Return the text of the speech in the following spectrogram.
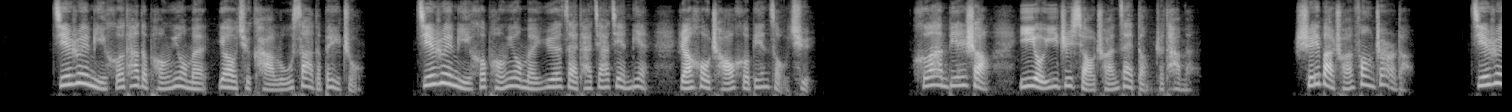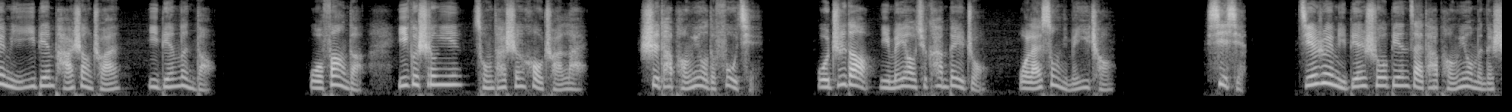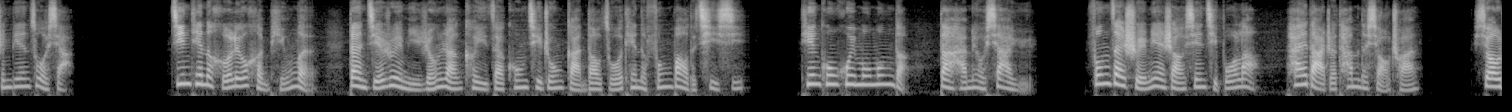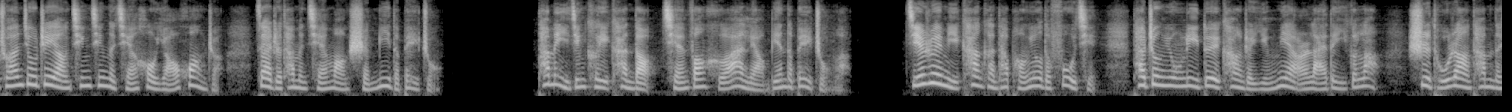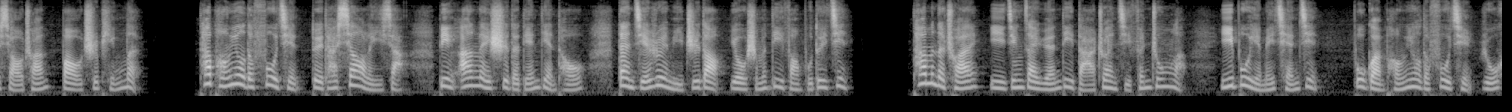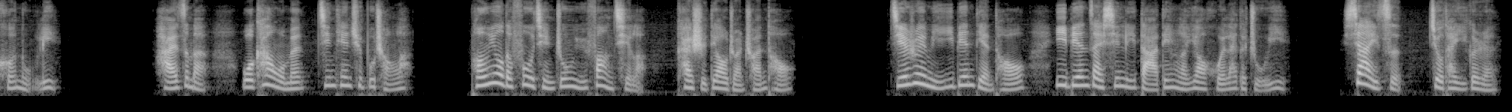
杰瑞米和他的朋友们要去卡卢萨的贝种。杰瑞米和朋友们约在他家见面，然后朝河边走去。河岸边上已有一只小船在等着他们。谁把船放这儿的？杰瑞米一边爬上船。一边问道：“我放的。”一个声音从他身后传来，是他朋友的父亲。我知道你们要去看贝种，我来送你们一程。谢谢。杰瑞米边说边在他朋友们的身边坐下。今天的河流很平稳，但杰瑞米仍然可以在空气中感到昨天的风暴的气息。天空灰蒙蒙的，但还没有下雨。风在水面上掀起波浪，拍打着他们的小船。小船就这样轻轻的前后摇晃着，载着他们前往神秘的贝种。他们已经可以看到前方河岸两边的贝种了。杰瑞米看看他朋友的父亲，他正用力对抗着迎面而来的一个浪，试图让他们的小船保持平稳。他朋友的父亲对他笑了一下，并安慰似的点点头。但杰瑞米知道有什么地方不对劲。他们的船已经在原地打转几分钟了，一步也没前进。不管朋友的父亲如何努力，孩子们，我看我们今天去不成了。朋友的父亲终于放弃了，开始调转船头。杰瑞米一边点头，一边在心里打定了要回来的主意。下一次就他一个人。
